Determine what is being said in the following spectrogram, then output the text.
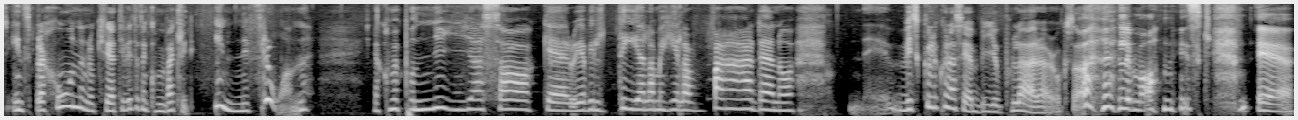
inspirationen och kreativiteten kommer verkligen inifrån. Jag kommer på nya saker och jag vill dela med hela världen. Och eh, vi skulle kunna säga biopolär här också, eller manisk. Eh,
